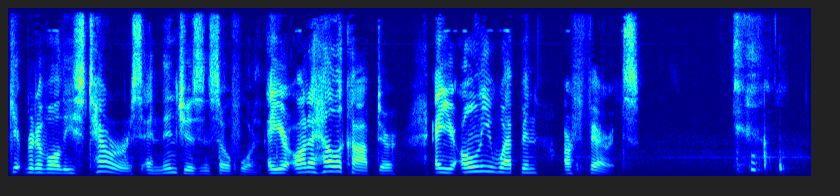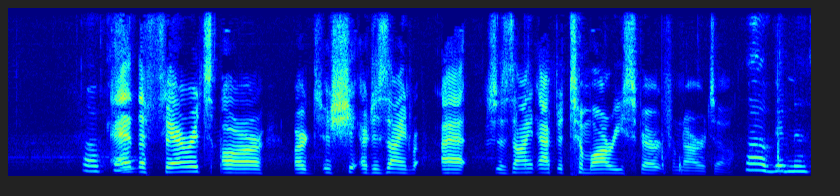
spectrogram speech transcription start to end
get rid of all these terrorists and ninjas and so forth. And you're on a helicopter, and your only weapon are ferrets. okay. And the ferrets are are are designed at designed after Temari's ferret from Naruto. oh goodness.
